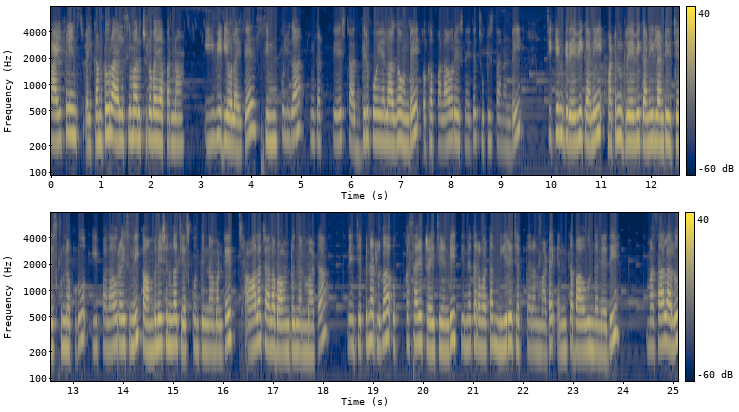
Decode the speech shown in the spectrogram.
Hi friends welcome to Rayalaseema రుచులు బై అపర్ణ. ఈ వీడియోలో అయితే సింపుల్గా ఇంకా టేస్ట్ అద్దిరిపోయేలాగా ఉండే ఒక పలావ్ రైస్ని అయితే చూపిస్తానండి. చికెన్ గ్రేవీ కానీ మటన్ గ్రేవీ కానీ ఇలాంటివి చేసుకున్నప్పుడు ఈ పలావ్ రైస్ని కాంబినేషన్గా చేసుకొని తిన్నామంటే చాలా చాలా బాగుంటుందన్నమాట. నేను చెప్పినట్లుగా ఒక్కసారి ట్రై చేయండి తిన్న తర్వాత మీరే చెప్తారనమాట ఎంత బాగుందనేది. మసాలాలు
